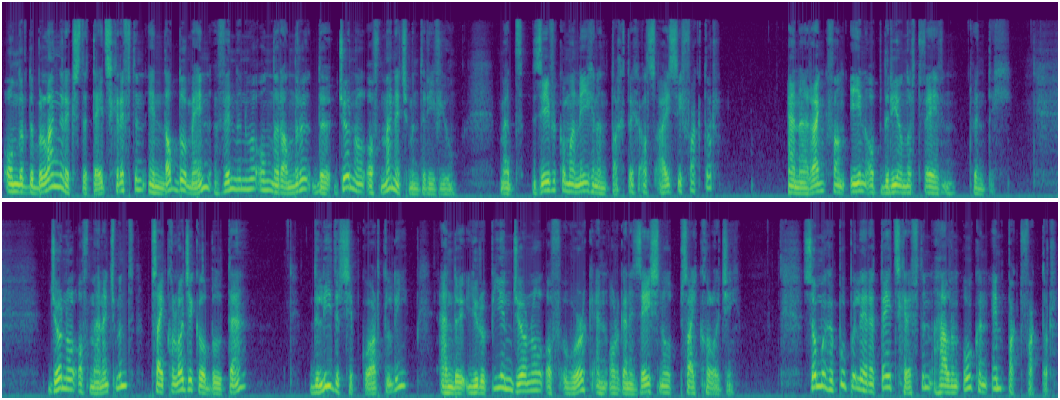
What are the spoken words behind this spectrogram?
Onder de belangrijkste tijdschriften in dat domein vinden we onder andere de Journal of Management Review, met 7,89 als IC-factor en een rank van 1 op 325. Journal of Management, Psychological Bulletin de Leadership Quarterly en de European Journal of Work and Organizational Psychology. Sommige populaire tijdschriften halen ook een impactfactor.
